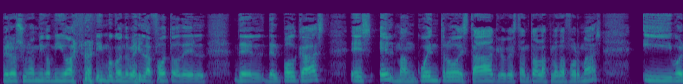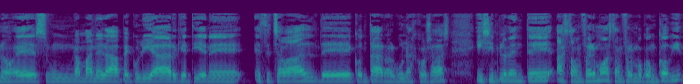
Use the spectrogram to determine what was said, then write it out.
pero es un amigo mío anónimo cuando veis la foto del, del, podcast, es el mancuentro, está, creo que está en todas las plataformas, y bueno, es una manera peculiar que tiene este chaval de contar algunas cosas y simplemente hasta enfermo, hasta enfermo con COVID,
